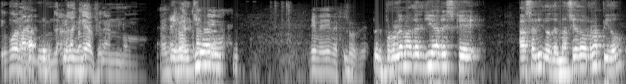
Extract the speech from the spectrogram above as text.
Y bueno, la verdad es que al final no. En el Gear, dime, dime, Jesús. El problema del Gear es que ha salido demasiado rápido.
